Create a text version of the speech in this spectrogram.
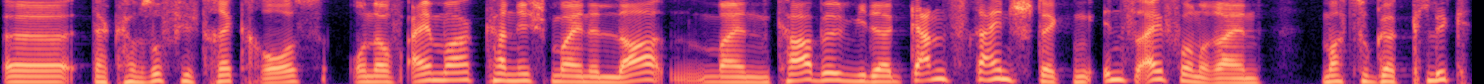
äh, da kam so viel Dreck raus und auf einmal kann ich meine La mein Kabel wieder ganz reinstecken ins iPhone rein. Macht sogar Klick.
